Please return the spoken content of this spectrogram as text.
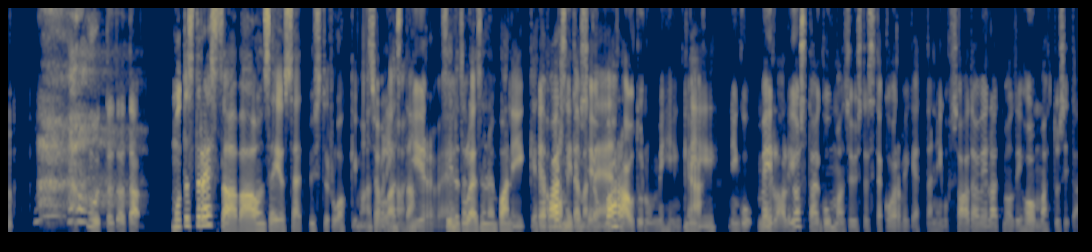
Mutta tota, Mutta stressaavaa on se, jos sä et pysty ruokkimaan se on sellaista. ihan hirveä. Siinä tulee sellainen paniikki, että ja apua, varsinkin, mitä jos ei ole varautunut mihinkään. Niin. Niin kuin meillä oli jostain kumman syystä sitä korviketta niin kuin saatavilla, että me oltiin hommattu sitä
